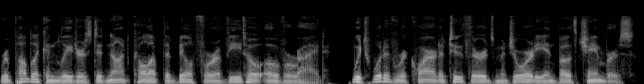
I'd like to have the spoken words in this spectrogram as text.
Republican leaders did not call up the bill for a veto override, which would have required a two-thirds majority in both chambers.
